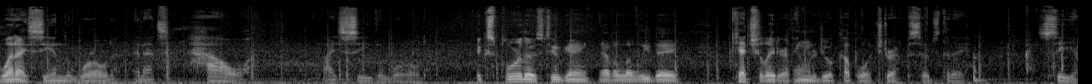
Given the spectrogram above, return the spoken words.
what I see in the world, and that's how I see the world. Explore those two, gang. Have a lovely day. Catch you later. I think I'm going to do a couple extra episodes today. See ya.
